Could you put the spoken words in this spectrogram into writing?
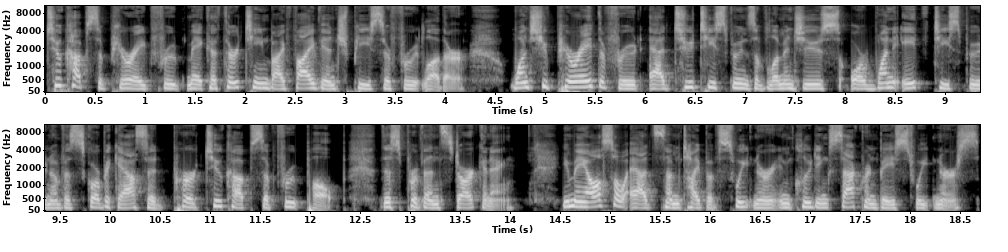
Two cups of pureed fruit make a 13 by 5 inch piece of fruit leather. Once you've pureed the fruit, add two teaspoons of lemon juice or one eighth teaspoon of ascorbic acid per two cups of fruit pulp. This prevents darkening. You may also add some type of sweetener, including saccharin based sweeteners.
